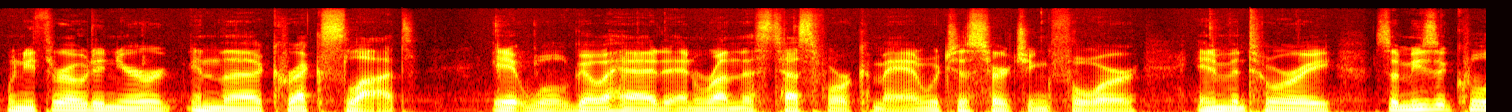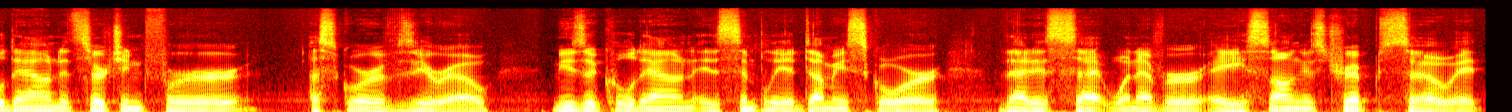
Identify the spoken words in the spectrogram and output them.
when you throw it in your in the correct slot, it will go ahead and run this test for command, which is searching for inventory. So music cooldown, it's searching for a score of zero. Music cooldown is simply a dummy score that is set whenever a song is tripped, so it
